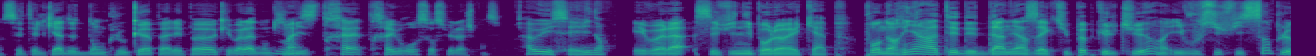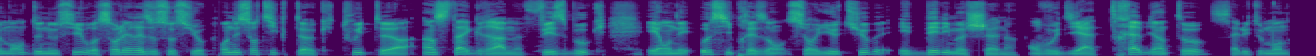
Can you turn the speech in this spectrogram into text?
C'était le cas de Don't Look Up à l'époque. Et voilà, donc il mise très très gros sur celui-là, je pense. Ah oui, c'est évident. Et voilà, c'est fini pour le récap. Pour ne rien rater des dernières actus pop culture, il vous suffit simplement de nous suivre sur les réseaux sociaux. On est sur TikTok, Twitter, Instagram, Facebook et on est aussi présent sur YouTube et Dailymotion. On vous dit à très bientôt. Salut tout le monde.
